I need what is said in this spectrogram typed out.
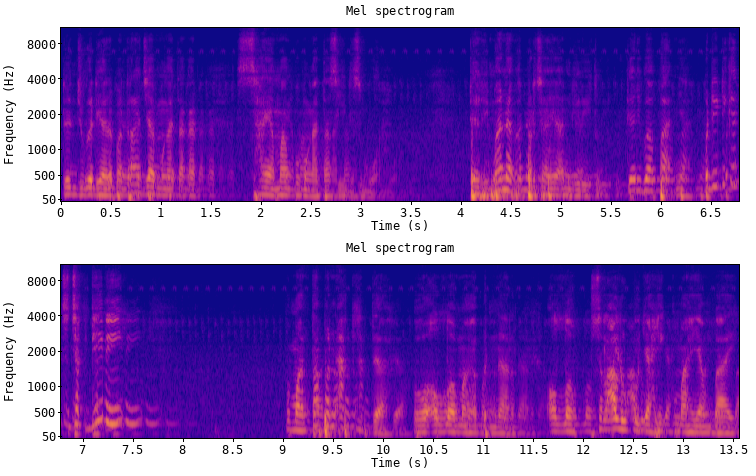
dan juga di hadapan raja mengatakan, saya mampu mengatasi ini semua. Dari mana kepercayaan diri itu? Dari bapaknya. Pendidikan sejak dini. Pemantapan akidah bahwa Allah maha benar. Allah selalu punya hikmah yang baik.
